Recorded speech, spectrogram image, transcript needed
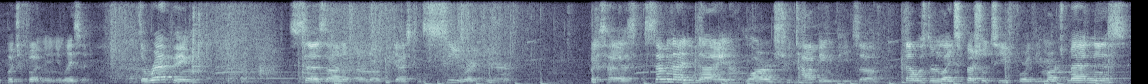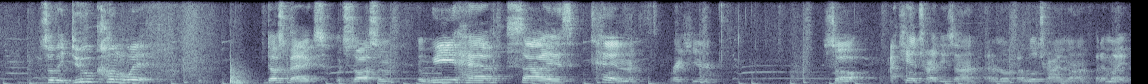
You put your foot in it and you lace it. The wrapping says on it, I don't know if you guys can see right here, but it says $7.99 large two topping pizza. That was their like specialty for the March Madness. So they do come with dust bags, which is awesome. And we have size 10 right here. So I can't try these on. I don't know if I will try them on, but I might.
